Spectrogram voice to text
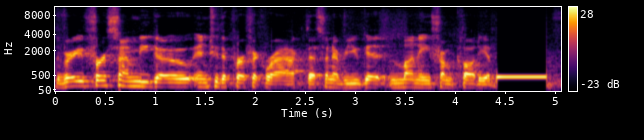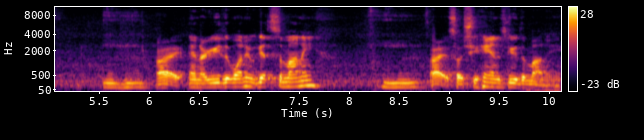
the very first time you go into the perfect rack, that's whenever you get money from Claudia. Mm-hmm. All right, and are you the one who gets the money? Mm-hmm. All right, so she hands you the money,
